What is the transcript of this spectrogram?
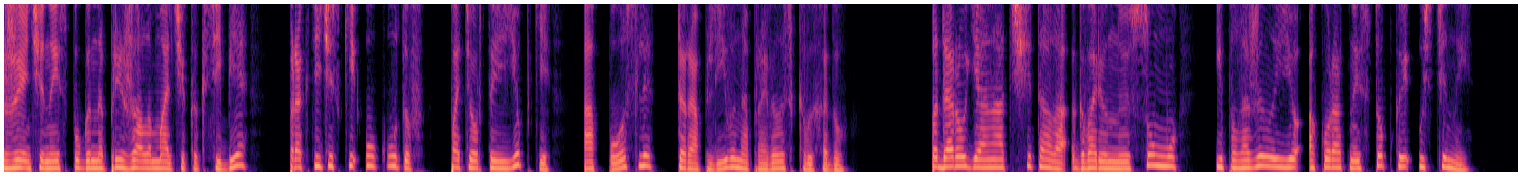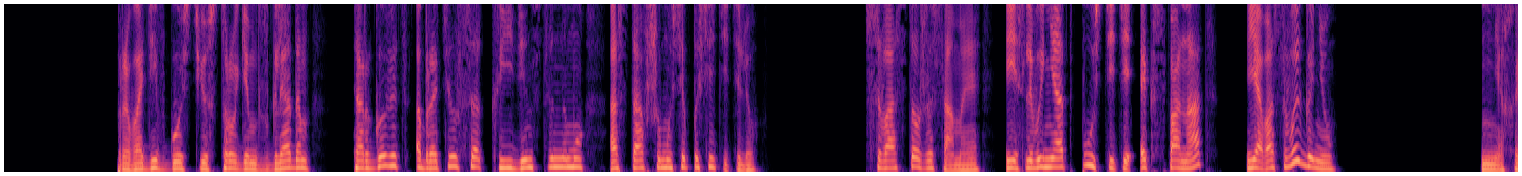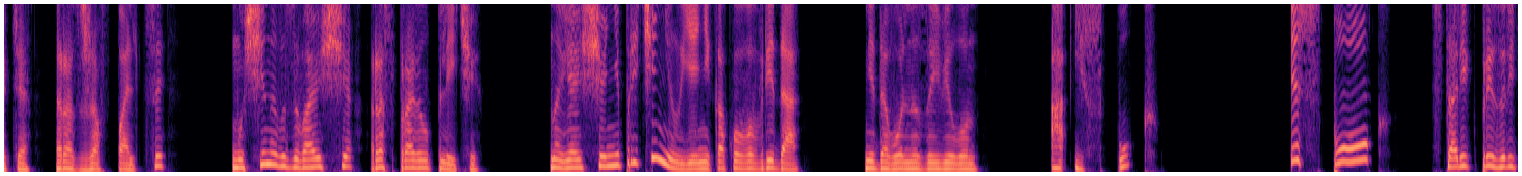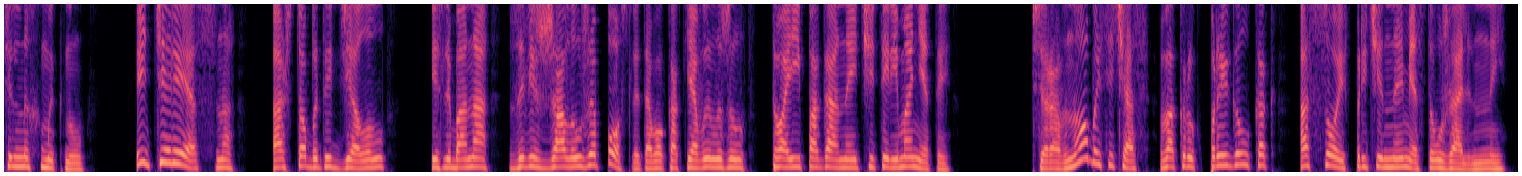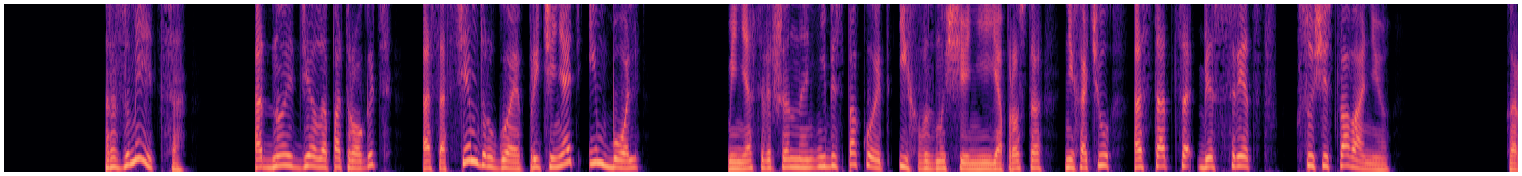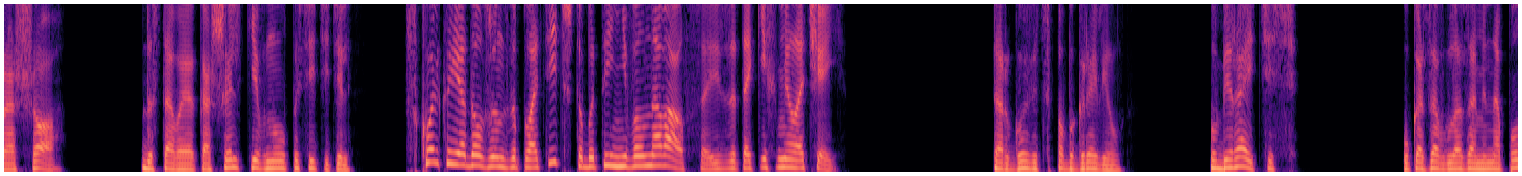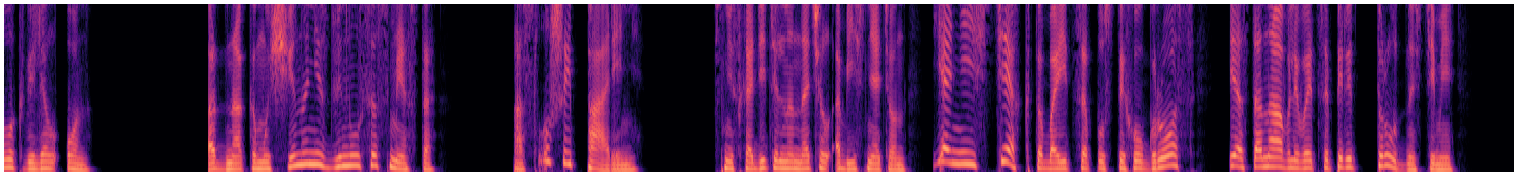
женщина испуганно прижала мальчика к себе, практически укутав потертые юбки, а после торопливо направилась к выходу. По дороге она отсчитала оговоренную сумму и положила ее аккуратной стопкой у стены. Проводив гостью строгим взглядом, торговец обратился к единственному оставшемуся посетителю. С вас то же самое. Если вы не отпустите экспонат, я вас выгоню. Нехотя, разжав пальцы, мужчина вызывающе расправил плечи. Но я еще не причинил ей никакого вреда, недовольно заявил он. А испуг? Испуг? Старик презрительно хмыкнул. Интересно, а что бы ты делал, если бы она завизжала уже после того, как я выложил твои поганые четыре монеты. Все равно бы сейчас вокруг прыгал, как осой в причинное место ужаленный. Разумеется, одно дело потрогать, а совсем другое — причинять им боль. Меня совершенно не беспокоит их возмущение, я просто не хочу остаться без средств к существованию. Хорошо. Доставая кошель, кивнул посетитель. Сколько я должен заплатить, чтобы ты не волновался из-за таких мелочей? Торговец побагровел. «Убирайтесь!» Указав глазами на полок, велел он. Однако мужчина не сдвинулся с места. «Послушай, парень», — снисходительно начал объяснять он, «я не из тех, кто боится пустых угроз и останавливается перед трудностями.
